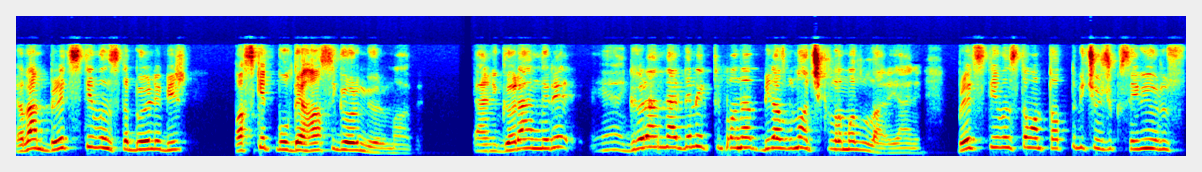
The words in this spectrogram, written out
Ya ben Brad Stevens'da böyle bir basketbol dehası görmüyorum abi. Yani görenleri yani görenler demek ki bana biraz bunu açıklamalılar yani. Brad Stevens tamam tatlı bir çocuk seviyoruz.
